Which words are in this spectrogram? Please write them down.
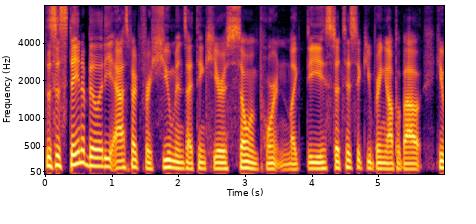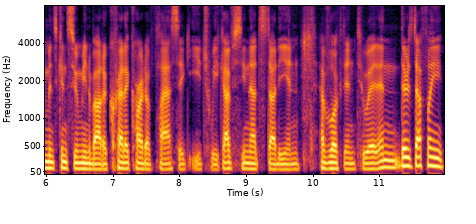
the sustainability aspect for humans, I think, here is so important. Like the statistic you bring up about humans consuming about a credit card of plastic each week. I've seen that study and have looked into it. And there's definitely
